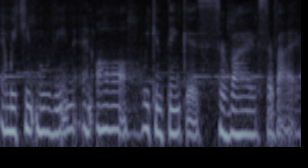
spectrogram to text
And we keep moving, and all we can think is survive, survive.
